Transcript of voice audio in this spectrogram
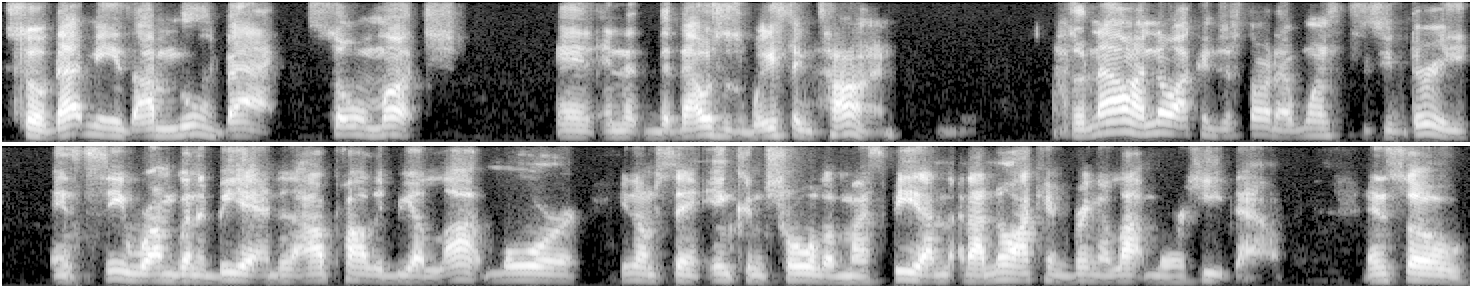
So that means I moved back so much and, and th- that was just wasting time. So now I know I can just start at 163 and see where I'm going to be at. And then I'll probably be a lot more, you know what I'm saying, in control of my speed. And I know I can bring a lot more heat down. And so,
